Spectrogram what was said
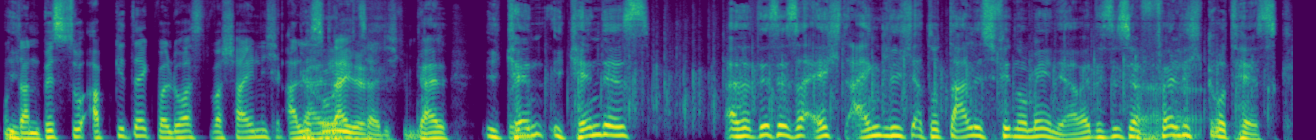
Und Ich- dann bist du abgedeckt, weil du hast wahrscheinlich alles Geil. gleichzeitig gemacht. Geil. Ich kenne ich kenn das. Also, das ist ja echt eigentlich ein totales Phänomen, ja, weil das ist ja völlig grotesk.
